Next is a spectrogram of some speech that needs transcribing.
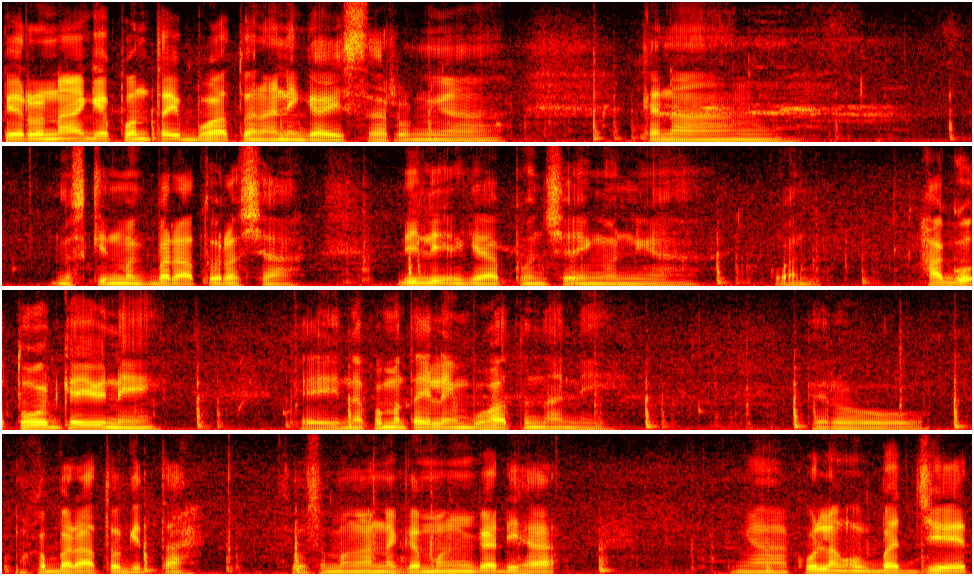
Pero naga pon tay buhaton ani guys aron nga kanang maskin magbarato ra siya. Dili gyapon siya ingon nga kuan hago tuod kayo ni kay napamantay lang yung buhaton ani. Pero makabarato kita. So sa mga nagamangga diha nga kulang og budget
